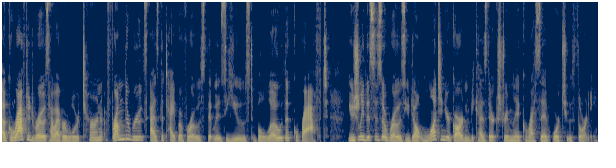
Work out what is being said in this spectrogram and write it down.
A grafted rose, however, will return from the roots as the type of rose that was used below the graft. Usually, this is a rose you don't want in your garden because they're extremely aggressive or too thorny.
